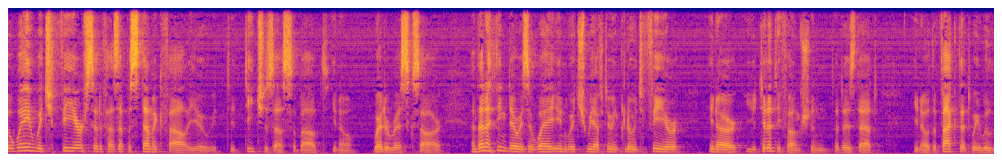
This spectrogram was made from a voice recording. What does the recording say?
a way in which fear sort of has epistemic value. It, it, teaches us about, you know, where the risks are. And then I think there is a way in which we have to include fear in our utility function. That is that, you know, the fact that we will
